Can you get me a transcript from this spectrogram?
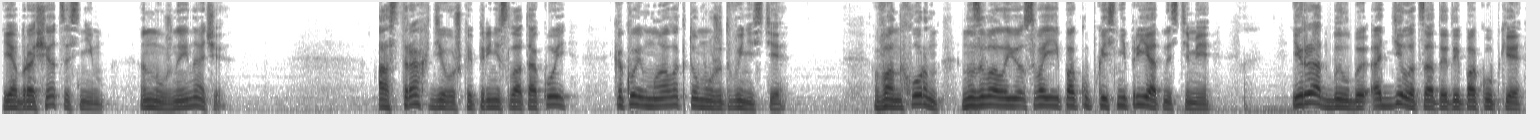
и обращаться с ним нужно иначе. А страх девушка перенесла такой, какой мало кто может вынести. Ван Хорн называл ее своей покупкой с неприятностями и рад был бы отделаться от этой покупки,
